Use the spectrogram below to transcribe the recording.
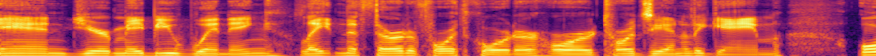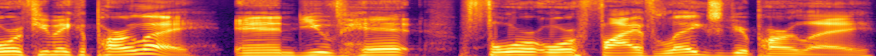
and you're maybe winning late in the third or fourth quarter or towards the end of the game, or if you make a parlay and you've hit four or five legs of your parlay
